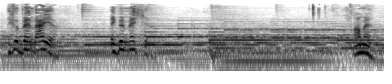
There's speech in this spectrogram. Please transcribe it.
Ik ben bij je. Ik ben met je. Amen.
